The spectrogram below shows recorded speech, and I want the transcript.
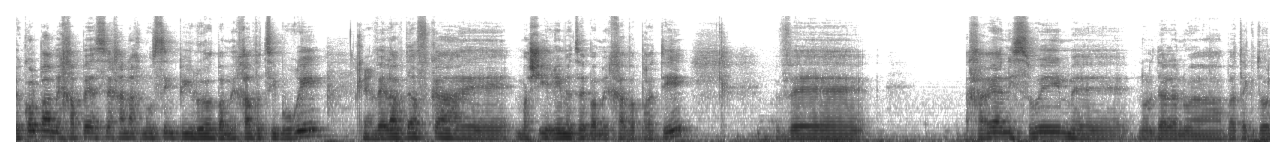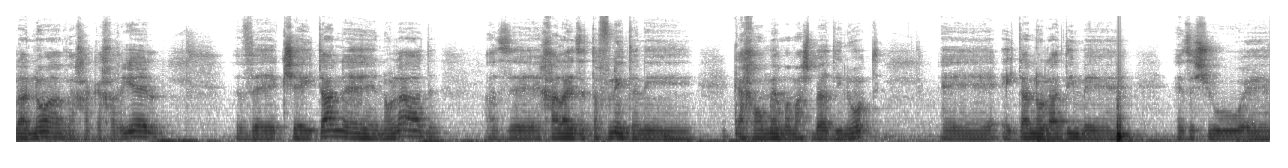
וכל פעם מחפש איך אנחנו עושים פעילויות במרחב הציבורי, כן. ולאו דווקא משאירים את זה במרחב הפרטי. ואחרי הנישואים נולדה לנו הבת הגדולה נועה, ואחר כך אריאל, וכשאיתן נולד, אז חלה איזה תפנית, אני ככה אומר ממש בעדינות. אה, איתן נולד עם אה, איזשהו אה,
